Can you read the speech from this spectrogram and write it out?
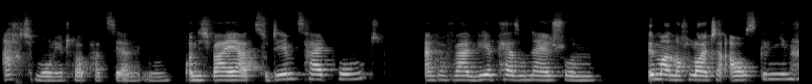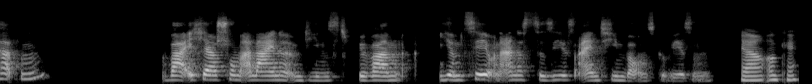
acht Monitorpatienten. Und ich war ja zu dem Zeitpunkt, einfach weil wir personell schon immer noch Leute ausgeliehen hatten, war ich ja schon alleine im Dienst. Wir waren IMC und Anästhesie ist ein Team bei uns gewesen. Ja, okay.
